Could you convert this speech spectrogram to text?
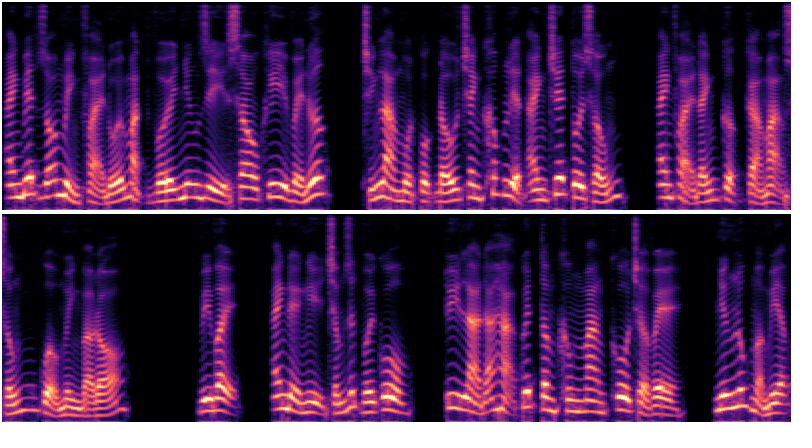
anh biết rõ mình phải đối mặt với những gì sau khi về nước, chính là một cuộc đấu tranh khốc liệt anh chết tôi sống, anh phải đánh cược cả mạng sống của mình vào đó. Vì vậy, anh đề nghị chấm dứt với cô, tuy là đã hạ quyết tâm không mang cô trở về, nhưng lúc mở miệng,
